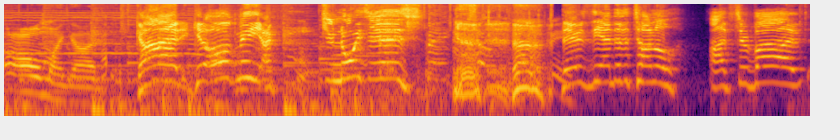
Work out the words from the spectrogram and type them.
Oh my god. God, get off me! I your noises! There's the end of the tunnel. I've survived.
